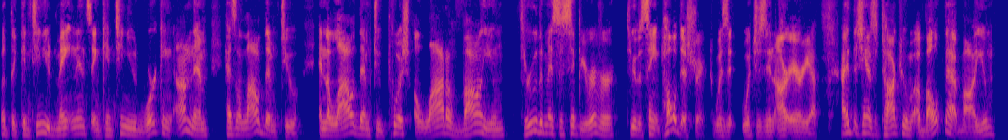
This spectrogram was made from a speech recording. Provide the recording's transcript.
But the continued maintenance and continued working on them has allowed them to and allowed them to push a lot of volume volume through the Mississippi River through the St. Paul district, which is in our area. I had the chance to talk to him about that volume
